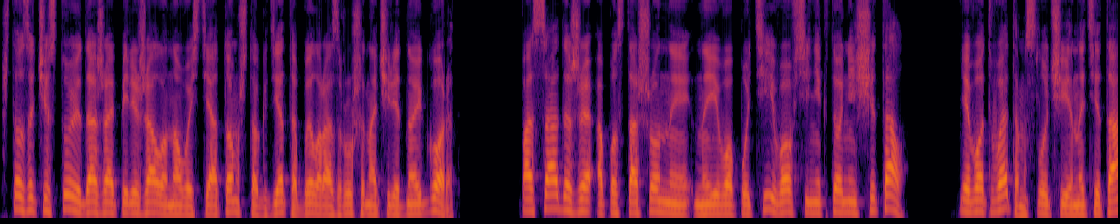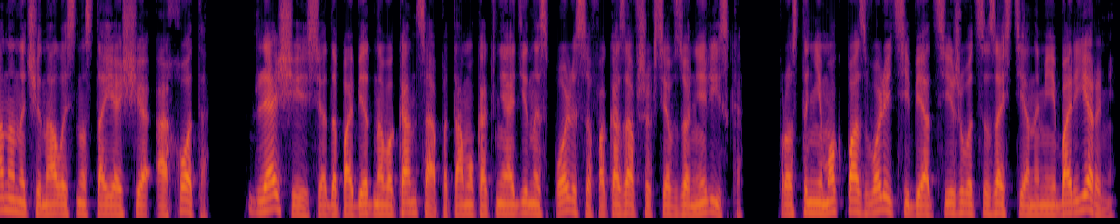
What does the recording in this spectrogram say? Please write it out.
что зачастую даже опережало новости о том, что где-то был разрушен очередной город. Посады же, опустошенные на его пути, вовсе никто не считал, и вот в этом случае на Титана начиналась настоящая охота. длящиеся до победного конца, потому как ни один из полисов, оказавшихся в зоне риска, просто не мог позволить себе отсиживаться за стенами и барьерами.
